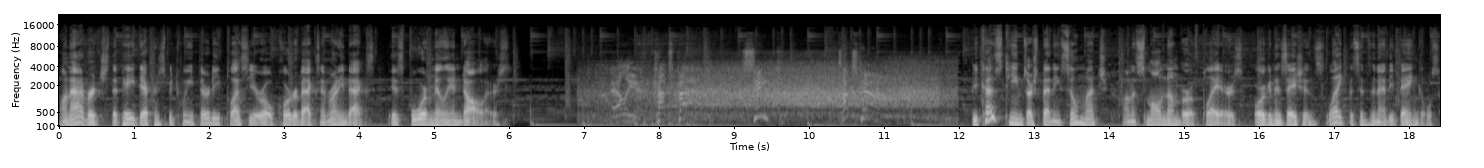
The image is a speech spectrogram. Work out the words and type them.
On average, the pay difference between 30 plus year old quarterbacks and running backs is $4 million. Elliott cuts back. Sink. Touchdown. Because teams are spending so much on a small number of players, organizations like the Cincinnati Bengals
